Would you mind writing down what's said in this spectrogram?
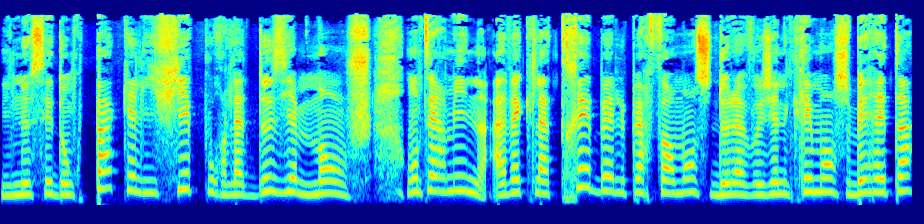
Il ne s'est donc pas qualifié pour la deuxième manche. On termine avec la très belle performance de la Vosgienne Clémence Beretta.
